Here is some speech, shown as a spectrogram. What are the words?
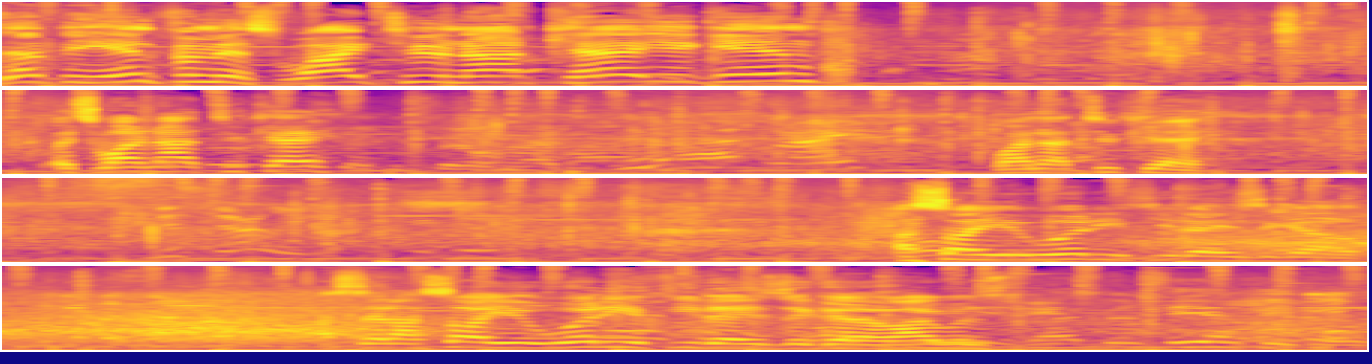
that the infamous Y2 not K again? It's why not 2K? Why not 2K? I saw you at Woody a few days ago. I said I saw you at Woody a few days ago. I was I've been seeing people.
